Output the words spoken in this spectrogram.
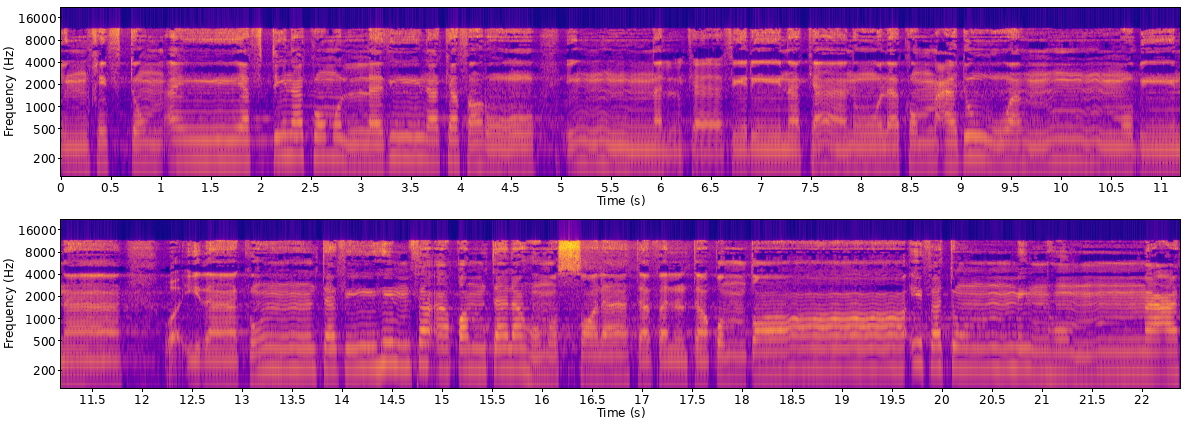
إن خفتم أن يفتنكم الذين كفروا. إن الكافرين كانوا لكم عدوا مبينا. وَإِذَا كُنْتَ فِيهِمْ فَأَقَمْتَ لَهُمُ الصَّلَاةَ فَلْتَقُمْ طَائِفَةٌ مِّنْهُمْ مَعَكَ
